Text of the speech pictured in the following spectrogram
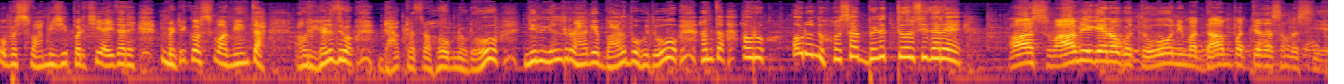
ಒಬ್ಬ ಸ್ವಾಮೀಜಿ ಪರಿಚಯ ಇದ್ದಾರೆ ಮೆಡಿಕೋ ಸ್ವಾಮಿ ಅಂತ. ಅವ್ರು ಹೇಳಿದ್ರು ಡಾಕ್ಟ್ರ್ ಹತ್ರ ಹೋಗಿ ನೋಡು ನೀನು ಎಲ್ಲರೂ ಹಾಗೆ ಬಾಳಬಹುದು ಅಂತ ಅವರು ಅವರೊಂದು ಹೊಸ ಬೆಳಕು ತೋರಿಸಿದ್ದಾರೆ. ಆ ಸ್ವಾಮಿಗೇನೋ ಗೊತ್ತು ನಿಮ್ಮ ದಾಂಪತ್ಯದ ಸಮಸ್ಯೆ.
